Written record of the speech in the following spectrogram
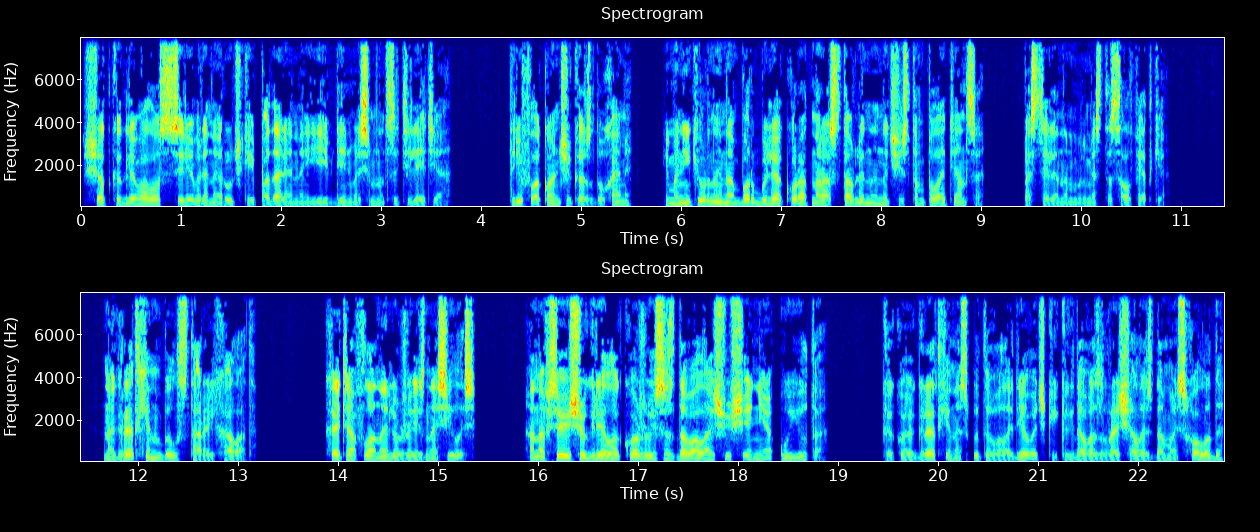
щетка для волос с серебряной ручкой, подаренная ей в день 18-летия, три флакончика с духами и маникюрный набор были аккуратно расставлены на чистом полотенце, постеленном вместо салфетки. На Гретхен был старый халат. Хотя фланель уже износилась, она все еще грела кожу и создавала ощущение уюта, какое Гретхен испытывала девочкой, когда возвращалась домой с холода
